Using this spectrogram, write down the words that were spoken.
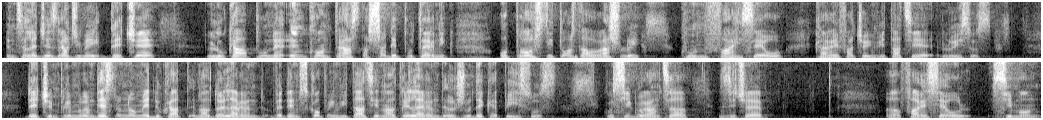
Înțelegeți, dragii mei, de ce Luca pune în contrast așa de puternic o prostituată a orașului cu un fariseu care îi face o invitație lui Isus. Deci, în primul rând, este un om educat, în al doilea rând, vedem scopul invitației, în al treilea rând, îl judecă pe Isus. Cu siguranță, zice uh, fariseul Simon,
